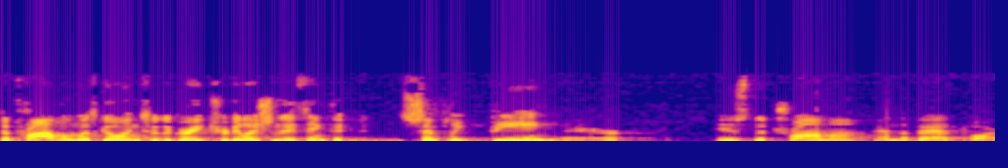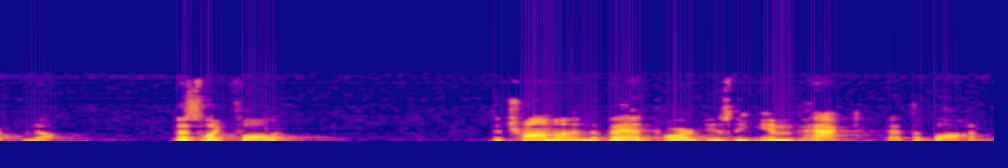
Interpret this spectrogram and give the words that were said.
The problem with going through the Great Tribulation, they think that simply being there is the trauma and the bad part. No. That's like falling. The trauma and the bad part is the impact at the bottom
